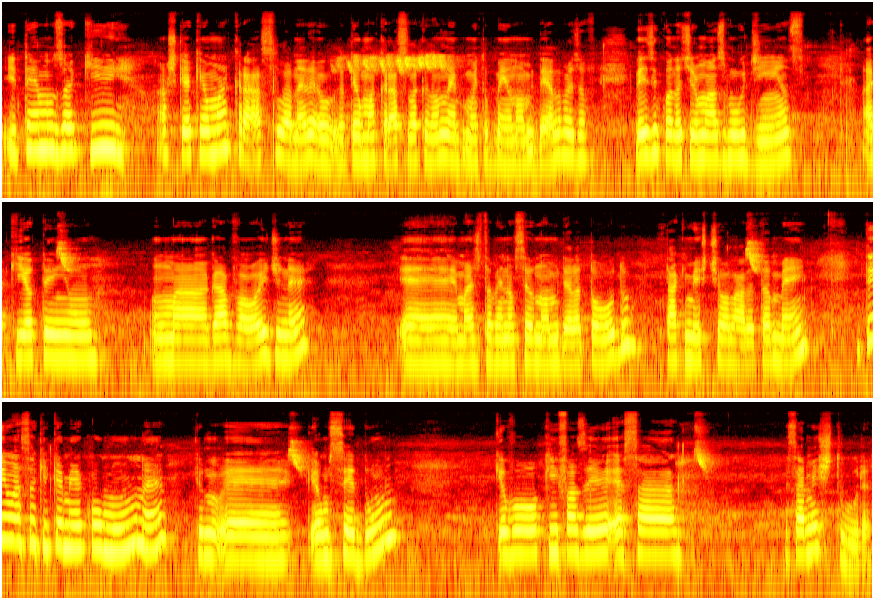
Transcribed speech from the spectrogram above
E temos aqui, acho que aqui é uma crássula, né? Eu, eu tenho uma crássula que eu não lembro muito bem o nome dela, mas eu, de vez em quando eu tiro umas mudinhas. Aqui eu tenho uma gavoide, né? É, mas também não sei o nome dela todo. Tá aqui meio estiolada também. E tenho essa aqui que é meio comum, né? Que é, é um sedum. Que eu vou aqui fazer essa, essa mistura.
